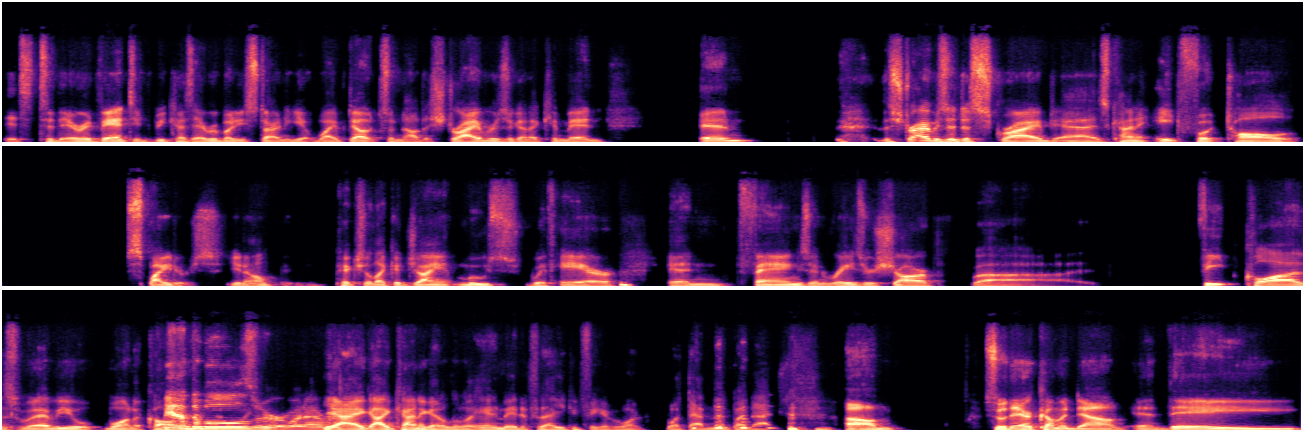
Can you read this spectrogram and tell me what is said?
it's to their advantage because everybody's starting to get wiped out. So now the stryvers are going to come in, and the stryvers are described as kind of eight foot tall spiders. You know, picture like a giant moose with hair and fangs and razor sharp uh, feet, claws, whatever you want to call it. Mandibles or whatever. Yeah, I, I kind of got a little animated for that. You can figure what what that meant by that. um, so they're coming down, and they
